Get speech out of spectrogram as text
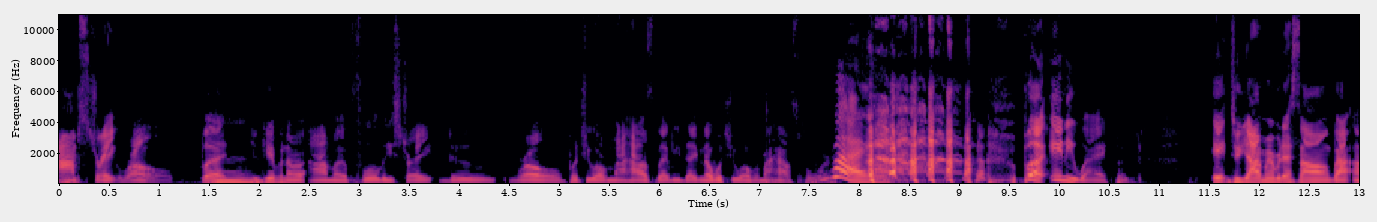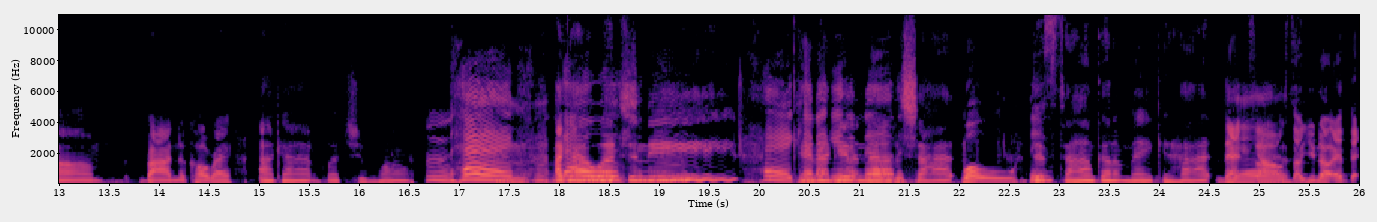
I'm straight role. But you Mm. giving a I'm a fully straight dude role, but you over my house, baby. They know what you over my house for. Right. but anyway, it, do y'all remember that song by um by Nicole Wray? I got what you want. Mm, hey, Mm, I Got got what what you you need. hey, can, I get another? sh- shot? Whoa, This this. time gonna make it hot. That song. So you know, at the,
